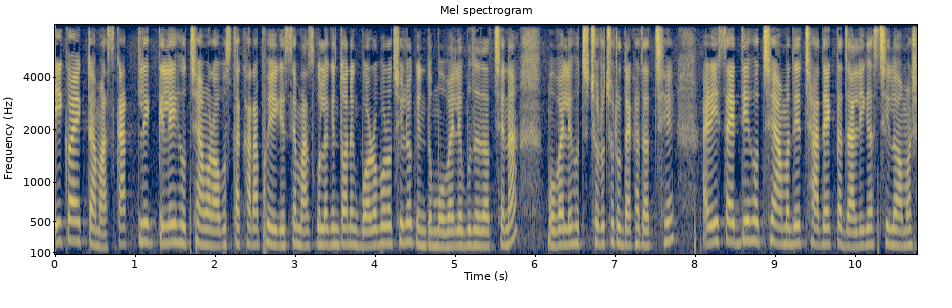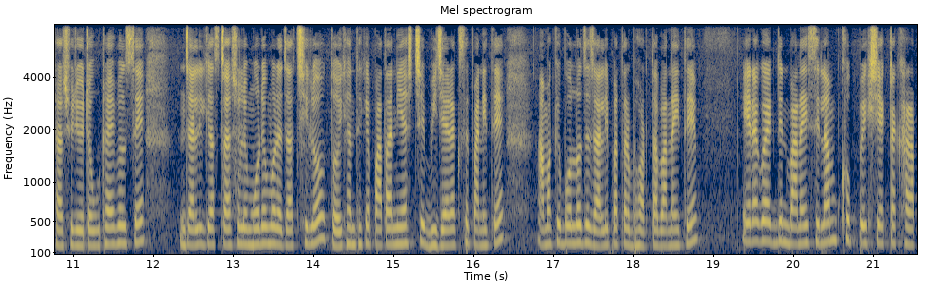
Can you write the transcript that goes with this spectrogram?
এই কয়েকটা মাছ কাটলে গেলেই হচ্ছে আমার অবস্থা খারাপ হয়ে গেছে। মাছগুলো কিন্তু অনেক বড় বড় ছিল, কিন্তু মোবাইলে বোঝা যাচ্ছে না। মোবাইলে হচ্ছে ছোট ছোট দেখা যাচ্ছে। আর এই সাইড দিয়ে হচ্ছে আমাদের ছাদে একটা জালি গাছ ছিল, আমার শাশুড়ি ওটা উঠায় ফেলছে। জালি গাছটা আসলে মরে মরে যাচ্ছিল, তো ওইখান থেকে পাতা নিয়ে আসছে, ভিজায় রাখছে পানিতে। আমাকে বলল যে জালি পাতার ভর্তা বানাইতে। এর আগে একদিন বানাইছিলাম, খুব বেশি একটা খারাপ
